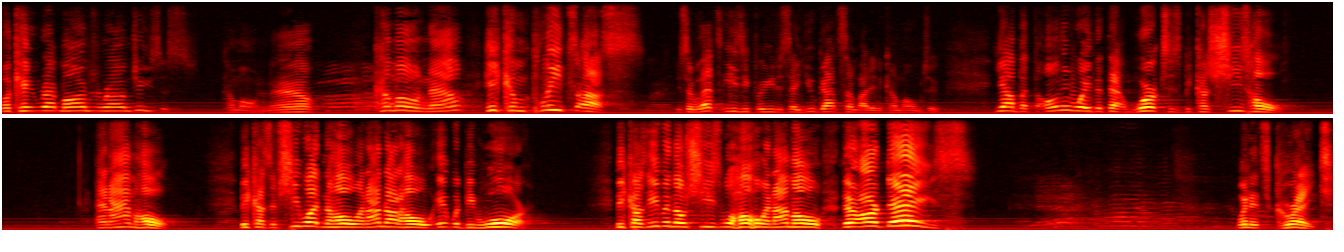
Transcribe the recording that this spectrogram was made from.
Well, can't wrap my arms around Jesus. Come on now. Come on now. He completes us. You say, well, that's easy for you to say. You got somebody to come home to. Yeah, but the only way that that works is because she's whole and I'm whole. Because if she wasn't whole and I'm not whole, it would be war. Because even though she's whole and I'm whole, there are days when it's great.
